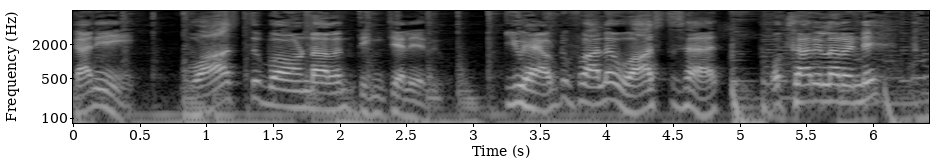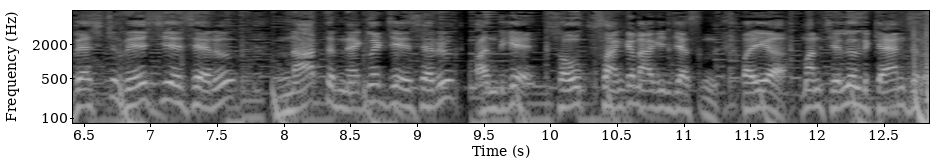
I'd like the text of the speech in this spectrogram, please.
కానీ వాస్తు బాగుండాలని థింక్ చేయలేదు you have to follow vastu sir ఒకసారి ఇలా రండి వెస్ట్ వేస్ట్ చేశారు నార్త్ నెగ్లెక్ట్ చేశారు అందుకే సౌత్ సంఖ్య నాగించేస్తుంది పైగా మన చెల్లెలది క్యాన్సర్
